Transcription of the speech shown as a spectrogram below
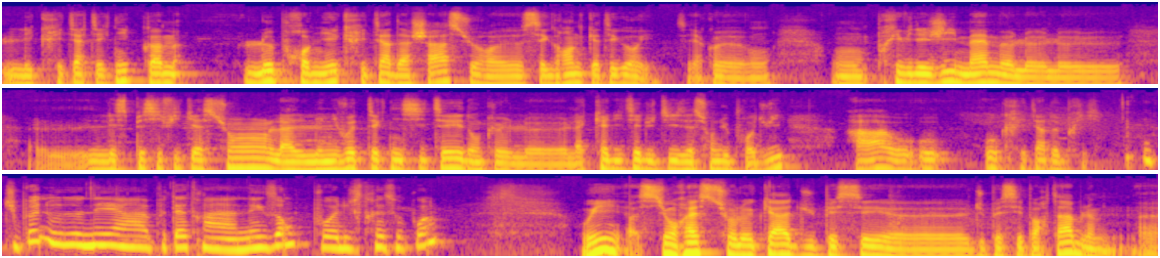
les critères techniques comme le premier critère d'achat sur ces grandes catégories. C'est-à-dire qu'on on privilégie même le les spécifications, le niveau de technicité, donc euh, la qualité d'utilisation du produit, à, aux critères de prix. Tu peux nous donner peut-être un exemple pour illustrer ce point? Oui, si on reste sur le cas du PC, euh, du PC portable, euh,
